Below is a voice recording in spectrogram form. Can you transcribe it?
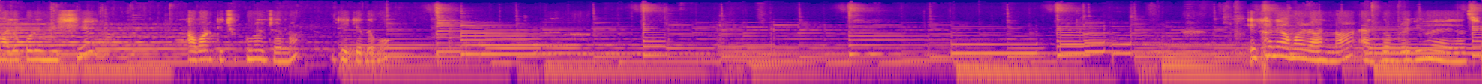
ভালো করে মিশিয়ে আবার কিছুক্ষণের জন্য ঢেকে দেবো। এখানে আমার রান্না একদম রেডি হয়ে গেছে।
